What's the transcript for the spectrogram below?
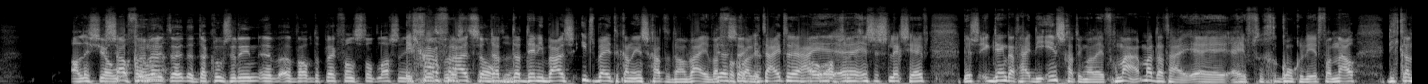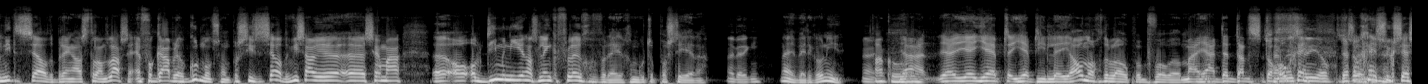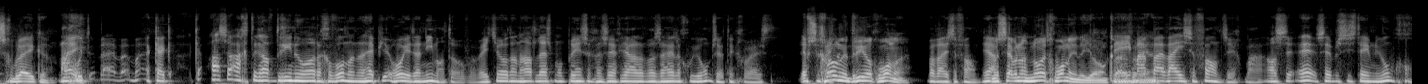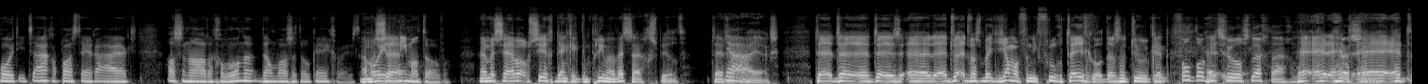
Alessio, Zou hoe kunnen. het, eh, Da Cruz erin, eh, op de plek van stond Larsen. Ik ga ervan uit dat, dat Danny Buis iets beter kan inschatten dan wij. Wat Ja, voor zeker. kwaliteiten hij Oh, eh, in zijn selectie heeft. Dus ik denk dat hij die inschatting wel heeft gemaakt. Maar dat hij eh, heeft geconcludeerd van nou, die kan niet hetzelfde brengen als Strand Larsen. En voor Gabriel Goedmondsson precies hetzelfde. Wie zou je eh, zeg maar eh, op die manier als linkervleugelverdediger moeten posteren? Nee, weet ik niet. Nee, weet ik ook niet. Ja, ja, je, je, hebt, je hebt die Leal nog te lopen bijvoorbeeld. Maar ja, dat, dat is toch zijn ook geen, dat is ook geen succes gebleken. Maar Nee. goed, eh, maar kijk, als ze achteraf 3-0 hadden gewonnen, dan heb je, hoor je daar niemand over. Weet je wel, dan had Lesmond Prinsen gezegd, ja, dat was een hele goede omzetting geweest. FC Groningen 3-0 gewonnen. Bij wijze van. Ja. Maar ze hebben nog nooit gewonnen in de Johan Nee, Cruijff maar Arena. bij wijze van, zeg maar. Als ze, eh, ze hebben het systeem nu omgegooid, iets aangepast tegen Ajax. Als ze nou hadden gewonnen, dan was het oké geweest. Dan maar hoor je ze- er niemand over. Nee, maar ze hebben op zich denk ik een prima wedstrijd gespeeld. Tegen Ja. Ajax. De, de, de, eh, het, het was een beetje jammer van die vroege tegengoal. Dat is natuurlijk het, Ik vond het ook niet zo heel slecht eigenlijk. het, het, Per het, se. het-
